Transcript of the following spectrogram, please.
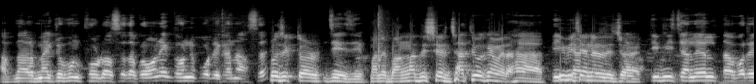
আপনার মাইক্রোফোন পোর্ট আছে তারপর অনেক ধরনের পোর্ট এখানে আছে। প্রজেক্টর জি জি। মানে বাংলাদেশের জাতীয় ক্যামেরা হ্যাঁ টিভি চ্যানেলের জন্য। টিভি চ্যানেল তারপরে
